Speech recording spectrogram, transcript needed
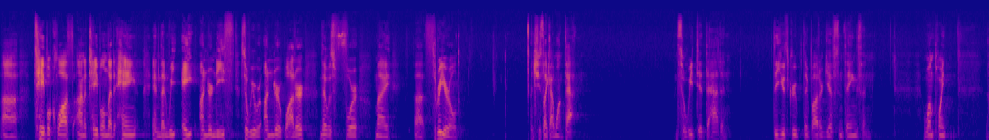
uh, tablecloth on a table and let it hang, and then we ate underneath. So we were underwater. That was for my uh, three year old. And she's like, I want that. And so we did that. And the youth group, they bought her gifts and things. And at one point, uh,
